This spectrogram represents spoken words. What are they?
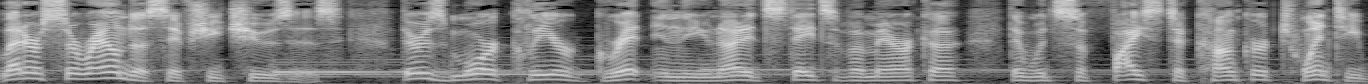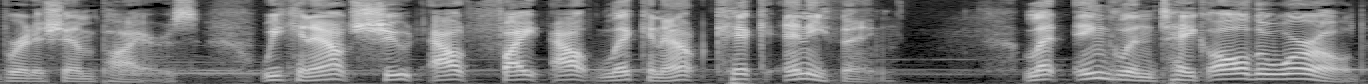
Let her surround us if she chooses. There is more clear grit in the United States of America than would suffice to conquer 20 British empires. We can outshoot, outfight, outlick, and outkick anything. Let England take all the world,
